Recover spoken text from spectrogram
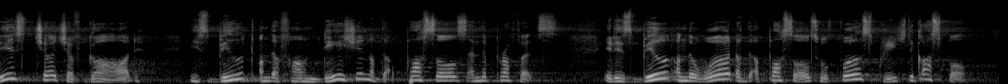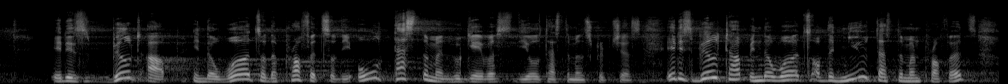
This church of God is built on the foundation of the apostles and the prophets. It is built on the word of the apostles who first preached the gospel. It is built up in the words of the prophets of the Old Testament who gave us the Old Testament scriptures. It is built up in the words of the New Testament prophets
